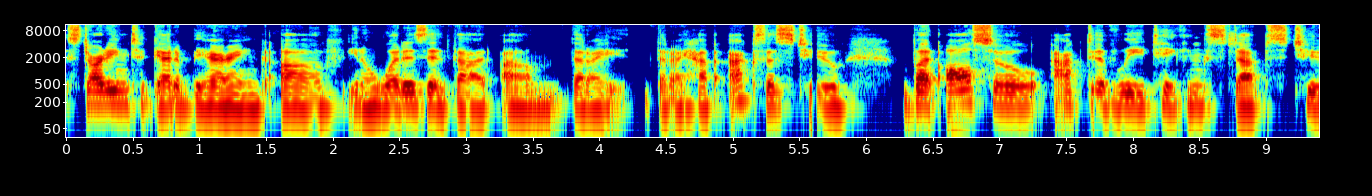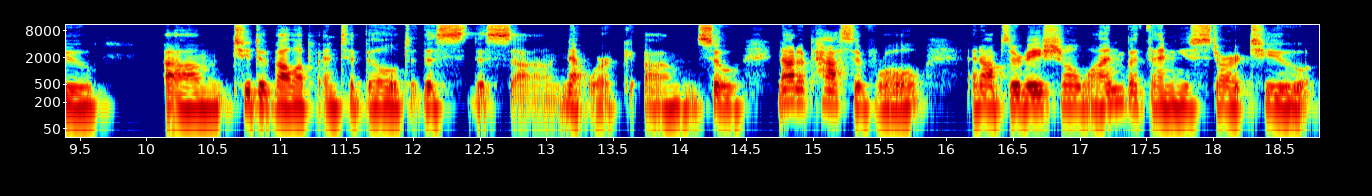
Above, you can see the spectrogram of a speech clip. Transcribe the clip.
starting to get a bearing of you know what is it that um, that I that I have access to, but also actively taking steps to um, to develop and to build this this uh, network. Um, so not a passive role, an observational one, but then you start to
